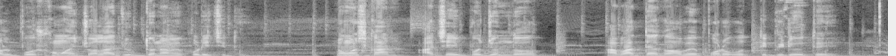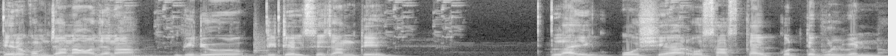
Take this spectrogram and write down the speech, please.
অল্প সময় চলা যুদ্ধ নামে পরিচিত। নমস্কার, আজ এই পর্যন্ত। আবার দেখা হবে পরবর্তী ভিডিওতে। এরকম জানা অজানা ভিডিও ডিটেলসে জানতে লাইক ও শেয়ার ও সাবস্ক্রাইব করতে ভুলবেন না।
